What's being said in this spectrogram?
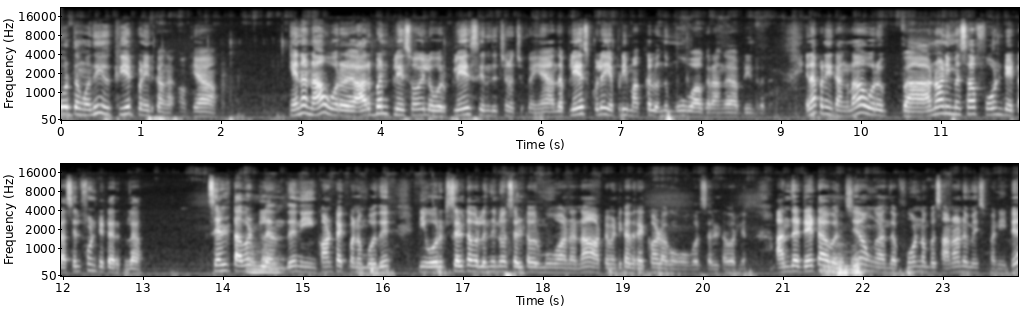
ஒருத்தவங்க வந்து இது கிரியேட் பண்ணியிருக்காங்க ஓகேயா என்னன்னா ஒரு அர்பன் பிளேஸோ இல்லை ஒரு பிளேஸ் இருந்துச்சுன்னு வச்சுக்கோங்க அந்த பிளேஸ்க்குள்ளே எப்படி மக்கள் வந்து மூவ் ஆகுறாங்க அப்படின்றது. என்ன பண்ணியிருக்காங்கன்னா ஒரு அனானிமஸாக ஃபோன் டேட்டா செல்ஃபோன் டேட்டா இருக்குல்ல? செல் டவர்ல இருந்து நீ காண்டாக்ட் பண்ணும்போது நீ ஒரு செல் டவர்ல இருந்து இன்னொரு செல் டவர் மூவ் ஆனா ஆட்டோமேட்டிக்கா அது ரெக்கார்ட் ஆகும் ஒவ்வொரு செல் டவர்லயும் அந்த டேட்டா வச்சு அவங்க அந்த ஃபோன் நம்பர்ஸ் அனானமைஸ் பண்ணிட்டு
